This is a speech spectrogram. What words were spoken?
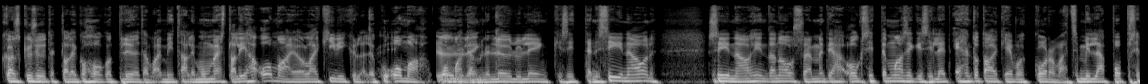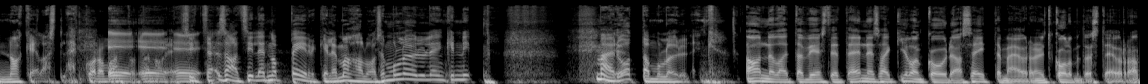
kanssa kysyit, että oliko HK Blötä vai mitä oli. Mun mielestä oli ihan oma jollain kivikylällä joku oma, oma tämmöinen löylylenkki sitten. Niin siinä on, siinä on hinta noussut. En mä tiedä, onko sitten Masikin silleen, että eihän tota oikein voi korvaa, että se millään popsin nakeella sitten lähde korvaa. Ei, tota ei, ei. Sitten sä, sä oot silleen, että no perkele, mä haluan sen mun löylylenkin, niin mä en ottaa mun löylylenkin. Anne laittaa viestiä, että ennen sai kilon koudaa 7 euroa, nyt 13 euroa.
